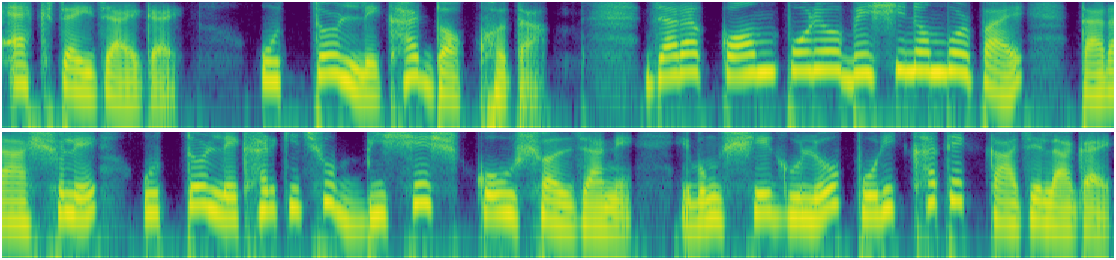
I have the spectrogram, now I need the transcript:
একটাই জায়গায়, উত্তর লেখার দক্ষতা। যারা কম পড়েও বেশি নম্বর পায়, তারা আসলে উত্তর লেখার কিছু বিশেষ কৌশল জানে এবং সেগুলো পরীক্ষাতে কাজে লাগায়।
